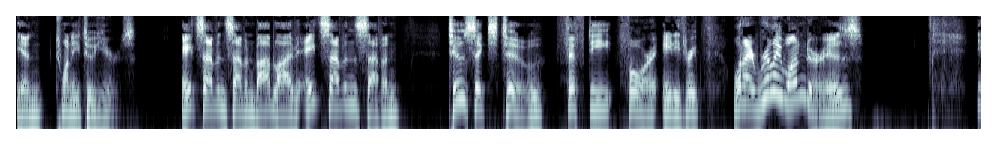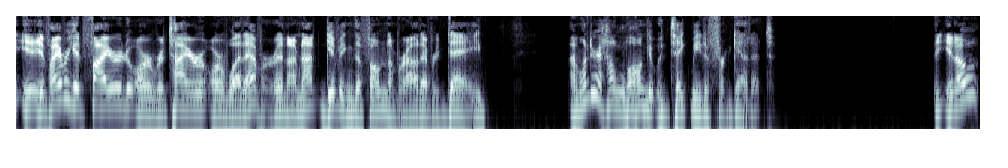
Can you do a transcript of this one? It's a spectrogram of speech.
in 22 years. 877 Bob Live, 877 262 5483. What I really wonder is if I ever get fired or retire or whatever, and I'm not giving the phone number out every day, I wonder how long it would take me to forget it. You know,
